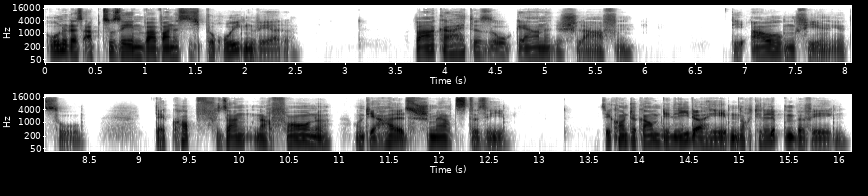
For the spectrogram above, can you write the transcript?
ohne dass abzusehen war, wann es sich beruhigen werde. Waka hätte so gerne geschlafen. Die Augen fielen ihr zu. Der Kopf sank nach vorne und ihr Hals schmerzte sie. Sie konnte kaum die Lider heben, noch die Lippen bewegen.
